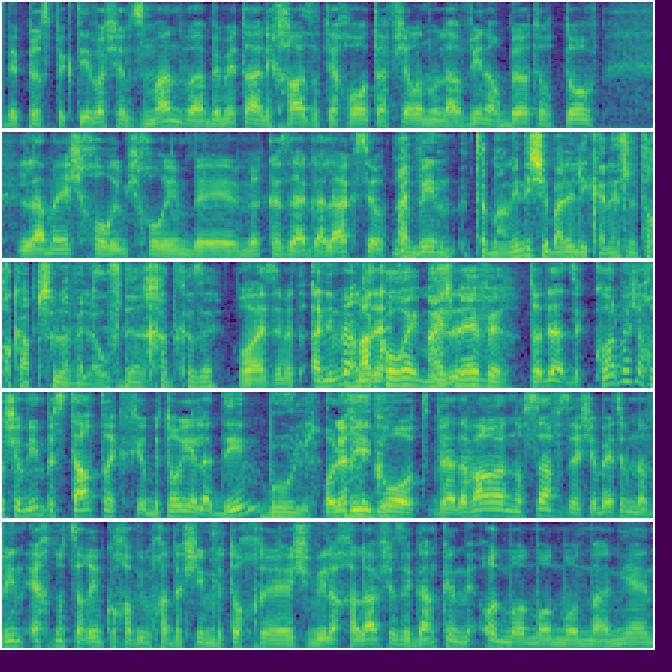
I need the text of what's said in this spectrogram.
בפרספקטיבה של זמן ובאמת ההליכה הזאת אחורה תאפשר לנו להבין הרבה יותר טוב למה יש חורים שחורים במרכזי הגלקסיות נבין אתה מאמין לי שבא לי להיכנס לתוך קפסולה ולעוף דרך אחד כזה? וואי זה מת- אני אומר מה זה- קורה? מה יש זה- מעבר? אתה יודע זה כל מה שאנחנו שומעים בסטארטרק בתור ילדים בול. הולך בדיוק. לקרות והדבר הנוסף זה שבעצם נבין איך נוצרים כוכבים חדשים בתוך אה, שביל החלב שזה גם כן מאוד מאוד מאוד מאוד מעניין.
